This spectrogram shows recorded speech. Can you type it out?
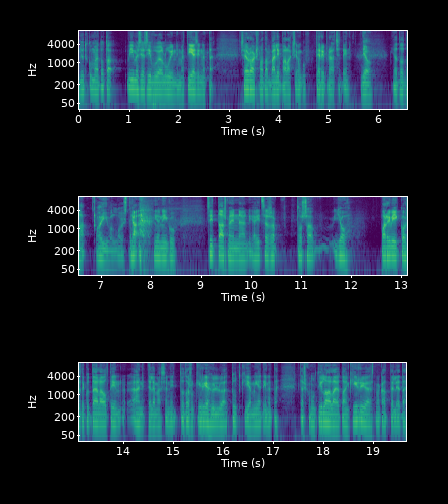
nyt kun mä tota viimeisiä sivuja luin, niin mä tiesin, että seuraavaksi mä otan välipalaksi jonkun Terry Pratchettin. Joo. Ja, tota, Aivan loistavaa. ja, ja niin kuin, sitten taas mennään. Ja itse asiassa tuossa jo pari viikkoa sitten, kun täällä oltiin äänittelemässä, niin tota sun kirjahyllyä tutkin ja mietin, että pitäisikö mun tilailla jotain kirjoja. Ja sitten mä katselin, että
